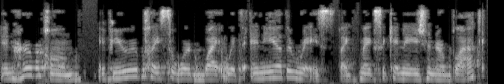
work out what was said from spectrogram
In her poem, if you replace the word white with any other race, like Mexican, Asian, or black,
